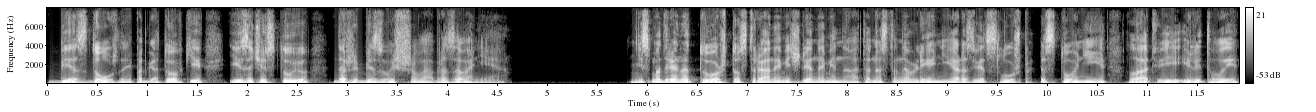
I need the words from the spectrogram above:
без должной подготовки и зачастую даже без высшего образования. Несмотря на то, что странами-членами НАТО на становление разведслужб Эстонии, Латвии и Литвы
